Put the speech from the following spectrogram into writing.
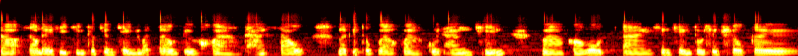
Đó sau đấy thì chính thức chương trình bắt đầu từ khoảng tháng 6 và kết thúc vào khoảng cuối tháng 9 và có một vài chương trình tổ chức showcase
